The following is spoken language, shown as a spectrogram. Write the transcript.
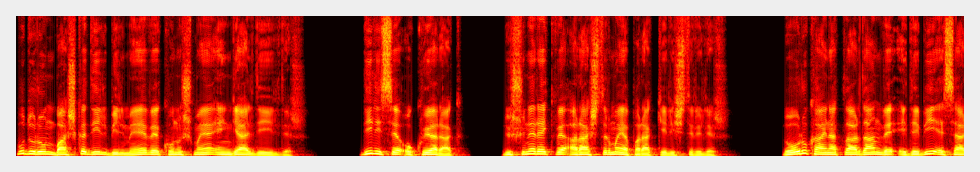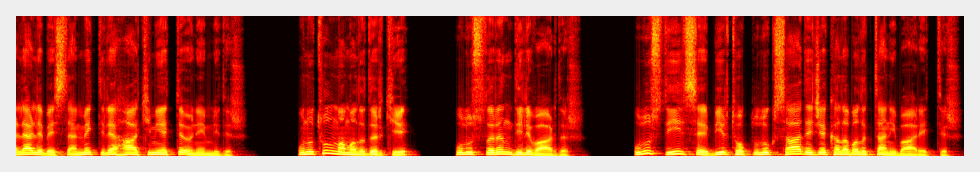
Bu durum başka dil bilmeye ve konuşmaya engel değildir. Dil ise okuyarak, düşünerek ve araştırma yaparak geliştirilir. Doğru kaynaklardan ve edebi eserlerle beslenmek dile hakimiyette önemlidir. Unutulmamalıdır ki, ulusların dili vardır. Ulus değilse bir topluluk sadece kalabalıktan ibarettir.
